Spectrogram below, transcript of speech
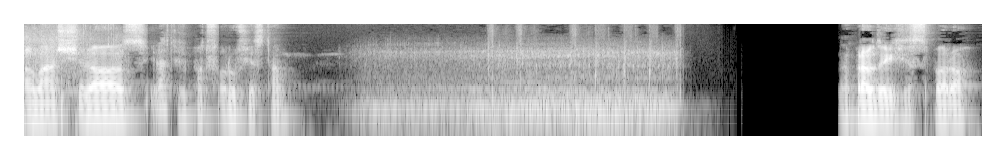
O, masz los. Ile tych potworów jest tam? Naprawdę ich jest sporo.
